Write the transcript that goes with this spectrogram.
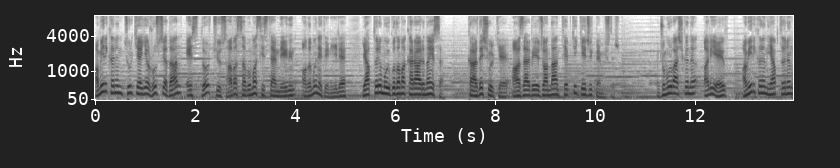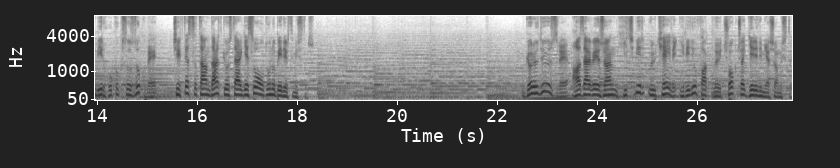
Amerika'nın Türkiye'ye Rusya'dan S-400 hava savunma sistemlerinin alımı nedeniyle yaptırım uygulama kararına ise kardeş ülke Azerbaycan'dan tepki gecikmemiştir. Cumhurbaşkanı Aliyev, Amerika'nın yaptığının bir hukuksuzluk ve çifte standart göstergesi olduğunu belirtmiştir. Görüldüğü üzere Azerbaycan hiçbir ülkeyle irili ufaklı çokça gerilim yaşamıştır.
